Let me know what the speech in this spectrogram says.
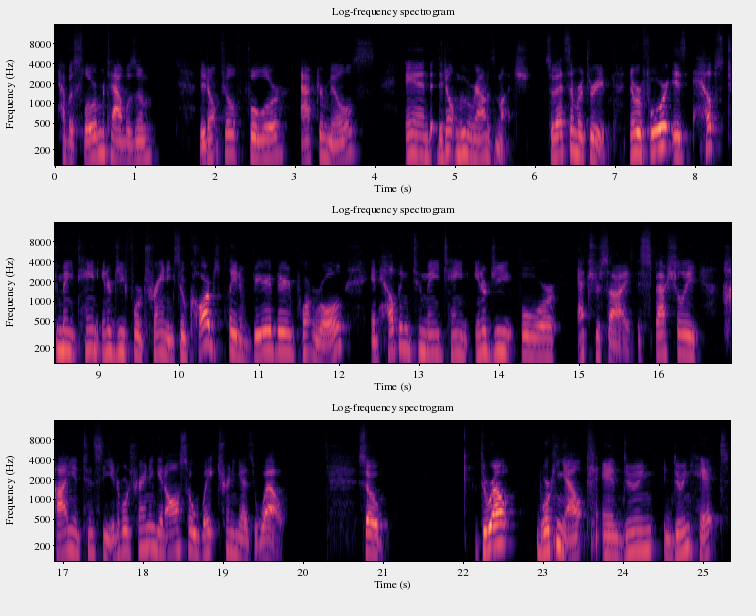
have a slower metabolism. They don't feel fuller after meals and they don't move around as much. So that's number three. Number four is helps to maintain energy for training. So carbs played a very, very important role in helping to maintain energy for exercise, especially high intensity interval training and also weight training as well. So throughout working out and doing and doing HIIT,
